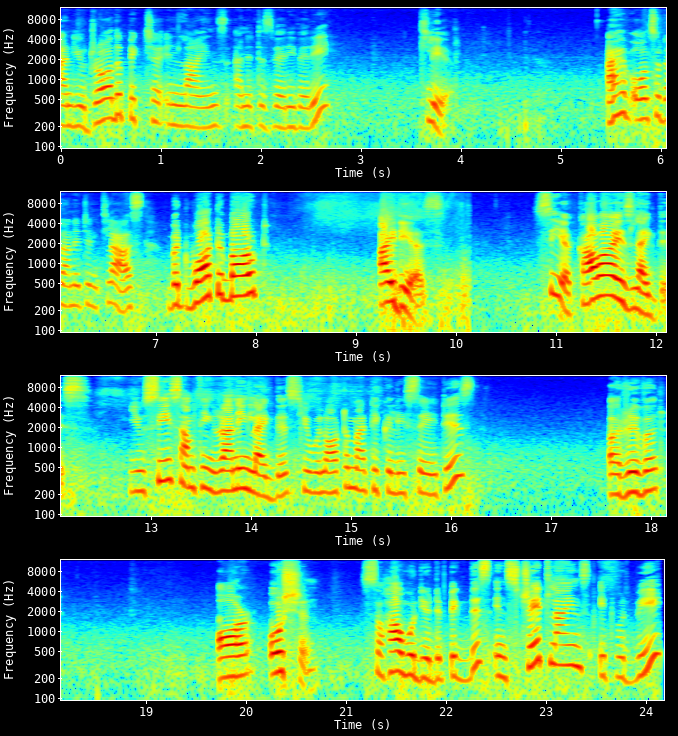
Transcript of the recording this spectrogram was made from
and you draw the picture in lines and it is very, very clear. I have also done it in class, but what about ideas? See a kawa is like this. You see something running like this, you will automatically say it is a river or ocean. So, how would you depict this? In straight lines, it would be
